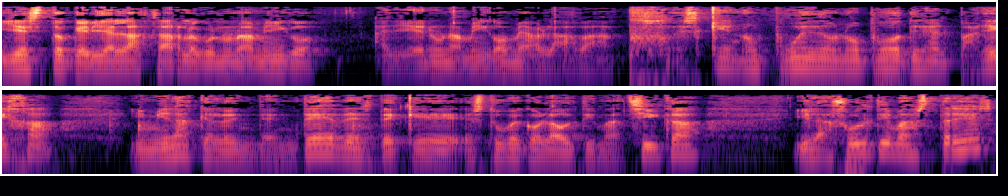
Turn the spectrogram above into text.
Y esto quería enlazarlo con un amigo. Ayer un amigo me hablaba, es que no puedo, no puedo tener pareja. Y mira que lo intenté desde que estuve con la última chica. Y las últimas tres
